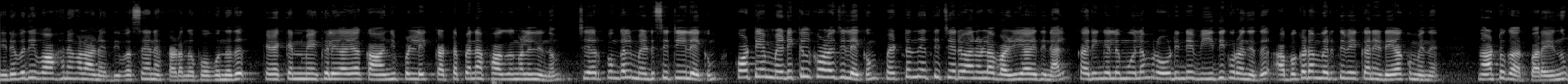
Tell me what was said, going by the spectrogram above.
നിരവധി വാഹനങ്ങളാണ് ദിവസേന കടന്നുപോകുന്നത്. കിഴക്കൻ മേഖലയായ കാഞ്ഞിപ്പള്ളി കട്ടപ്പന ഭാഗങ്ങളിൽ നിന്നും ചേർപ്പുങ്കൽ മെഡിസിറ്റിയിലേക്കും കോട്ടയം മെഡിക്കൽ കോളേജിലേക്കും പെട്ടെന്ന് എത്തിച്ചേരുവാനുള്ള വഴിയായതിനാൽ കരിങ്കല്ല് മൂലം റോഡിന്റെ വീതി കുറഞ്ഞത് അപകടം വരുത്തിവെക്കാൻ ഇടയാക്കുമെന്ന് നാട്ടുകാർ പറയുന്നു.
